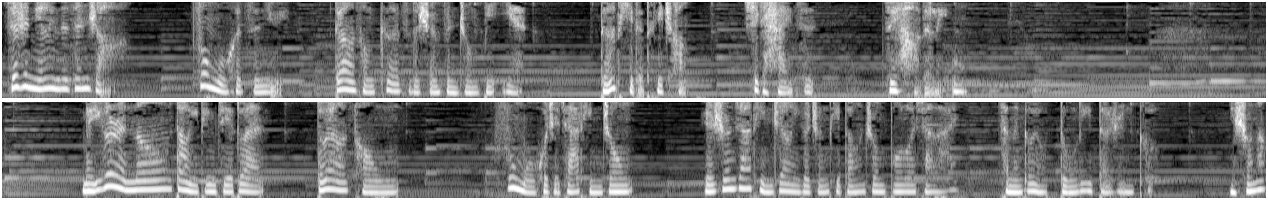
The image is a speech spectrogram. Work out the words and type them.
随着年龄的增长，父母和子女都要从各自的身份中毕业，得体的退场，是给孩子最好的礼物。每一个人呢，到一定阶段，都要从。父母或者家庭中，原生家庭这样一个整体当中剥落下来，才能够有独立的人格，你说呢？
